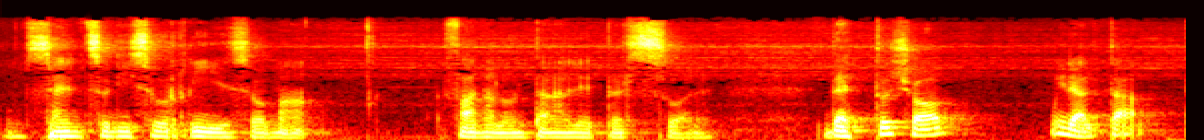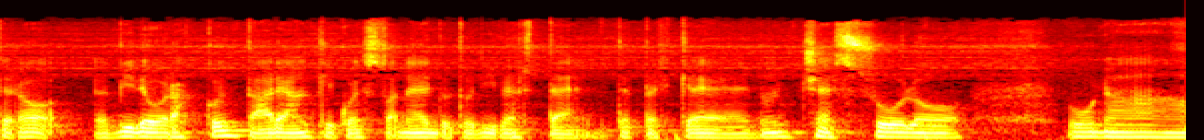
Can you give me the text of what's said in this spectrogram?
un senso di sorriso, ma fanno allontanare le persone. Detto ciò, in realtà però vi devo raccontare anche questo aneddoto divertente perché non c'è solo una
